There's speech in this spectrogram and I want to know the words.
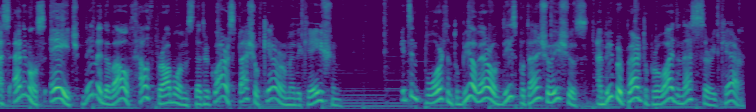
As animals age, they may develop health problems that require special care or medication. It's important to be aware of these potential issues and be prepared to provide the necessary care.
